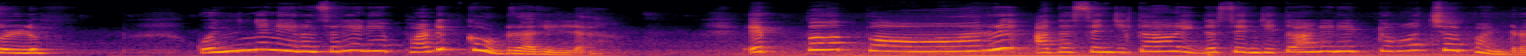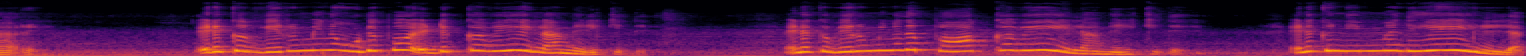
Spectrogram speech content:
சொல்லும்? கொஞ்ச நேரம் சரி என்னைய படுக்க விட்றாரு இல்லை. எப்போ பாரு அதை செஞ்சுதா இதை செஞ்சுதான்னு என்னை டார்ச்சர் பண்ணுறாரு எனக்கு விரும்பின உடுப்போ எடுக்கவே இல்லாமல் இருக்குது. எனக்கு விரும்பினதை பார்க்கவே இல்லாமல் இருக்குது. எனக்கு நிம்மதியே இல்லை.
